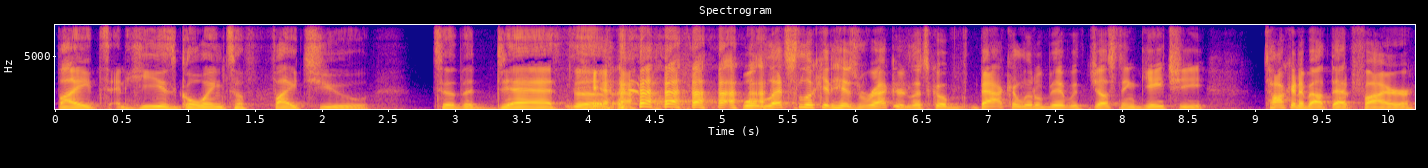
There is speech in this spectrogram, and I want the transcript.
fight, and he is going to fight you to the death. well, let's look at his record. Let's go back a little bit with Justin Gaethje talking about that fire.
